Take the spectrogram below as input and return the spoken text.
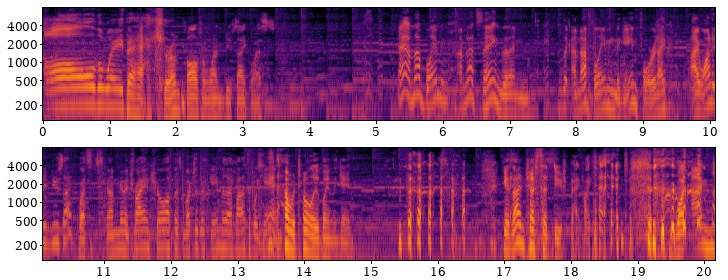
all the way back. Your own fault for wanting to do side quests. Hey, I'm not blaming. I'm not saying that I'm like I'm not blaming the game for it. I I wanted to do side quests. I'm gonna try and show off as much of this game as I possibly can. I would totally blame the game. Because I'm just a douchebag like that. what I'm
